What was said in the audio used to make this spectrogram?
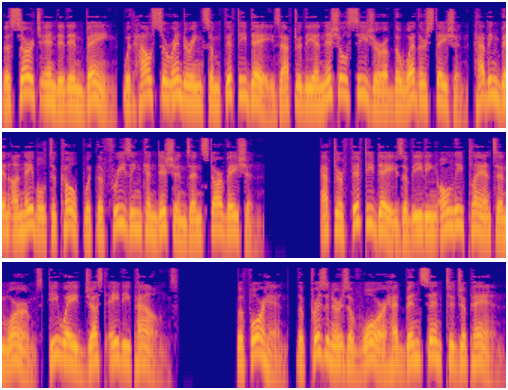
The search ended in vain, with House surrendering some 50 days after the initial seizure of the weather station, having been unable to cope with the freezing conditions and starvation. After 50 days of eating only plants and worms, he weighed just 80 pounds. Beforehand, the prisoners of war had been sent to Japan.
